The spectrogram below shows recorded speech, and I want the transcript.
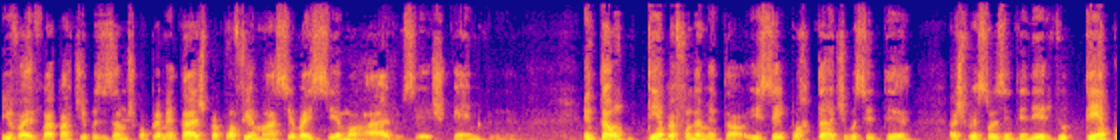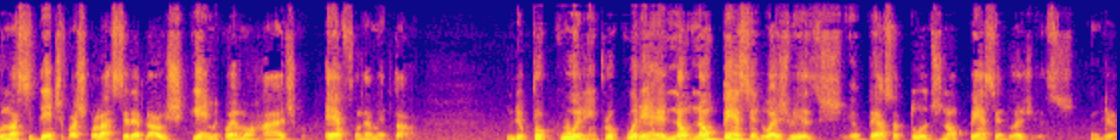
e vai, vai partir para os exames complementares para confirmar se vai ser hemorrágico, se é isquêmico. Né? Então, tempo é fundamental. Isso é importante você ter as pessoas entenderem que o tempo no acidente vascular cerebral isquêmico ou hemorrágico é fundamental. Procurem, procurem, não, não pensem duas vezes. Eu peço a todos, não pensem duas vezes. Entendeu?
